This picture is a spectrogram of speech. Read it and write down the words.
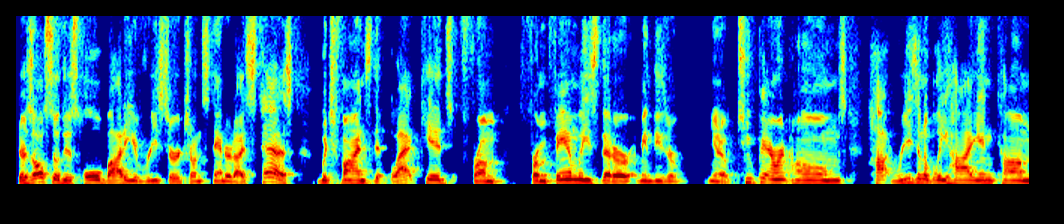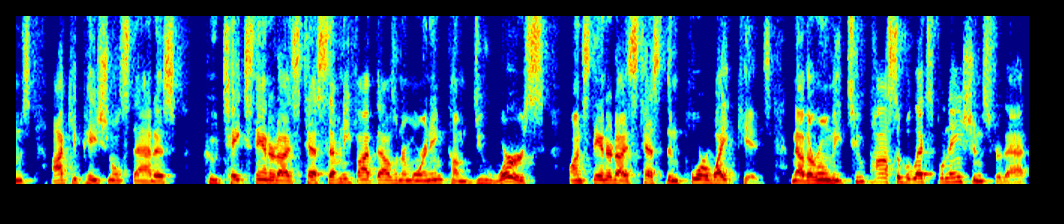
there's also this whole body of research on standardized tests which finds that black kids from from families that are i mean these are you know two parent homes hot, reasonably high incomes occupational status who take standardized tests 75000 or more in income do worse on standardized tests than poor white kids. Now, there are only two possible explanations for that.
